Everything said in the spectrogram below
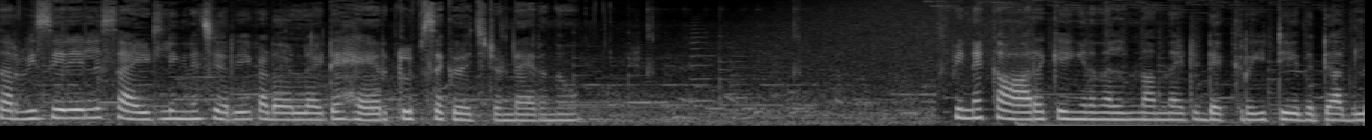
സർവീസ് ഏരിയയിൽ സൈഡിൽ ഇങ്ങനെ ചെറിയ കടകളിലായിട്ട് ഹെയർ ക്ലിപ്സ് ഒക്കെ വെച്ചിട്ടുണ്ടായിരുന്നു. പിന്നെ കാറൊക്കെ ഇങ്ങനെ നല്ല നന്നായിട്ട് ഡെക്കറേറ്റ് ചെയ്തിട്ട് അതിൽ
